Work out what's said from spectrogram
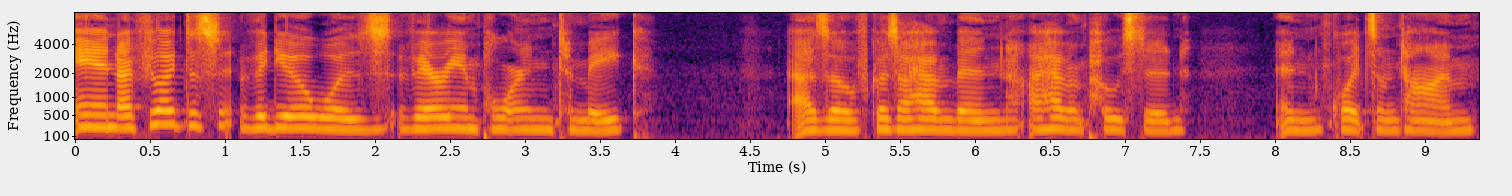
And I feel like this video was very important to make as of because I haven't been I haven't posted in quite some time.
